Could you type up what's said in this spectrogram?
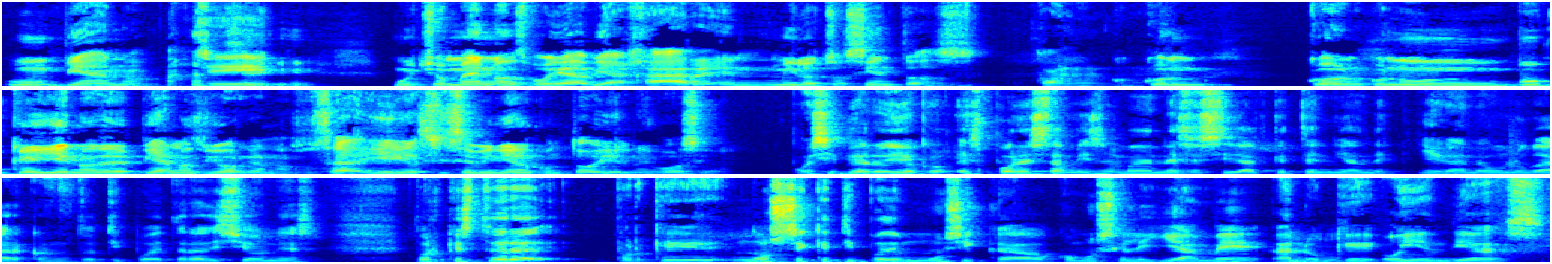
un piano. Sí. Mucho menos voy a viajar en 1800 Con, con, con, con un buque lleno de pianos y órganos. O sea, y ellos sí se vinieron con todo y el negocio. Pues sí, pero yo creo que es por esa misma necesidad que tenían de llegar a un lugar con otro tipo de tradiciones, porque esto era, porque no sé qué tipo de música o cómo se le llame a lo que hoy en día es-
